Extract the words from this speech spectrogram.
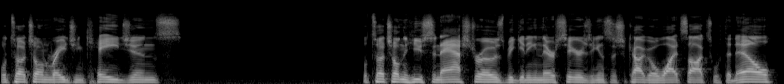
We'll touch on Raging Cajuns. We'll touch on the Houston Astros beginning their series against the Chicago White Sox with an L.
